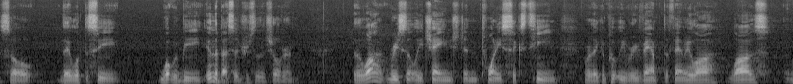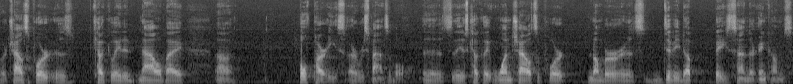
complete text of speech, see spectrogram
So they look to see what would be in the best interest of the children. The law recently changed in 2016 where they completely revamped the family law laws, where child support is calculated now by uh, both parties are responsible. It's, they just calculate one child support number and it's divvied up based on their incomes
